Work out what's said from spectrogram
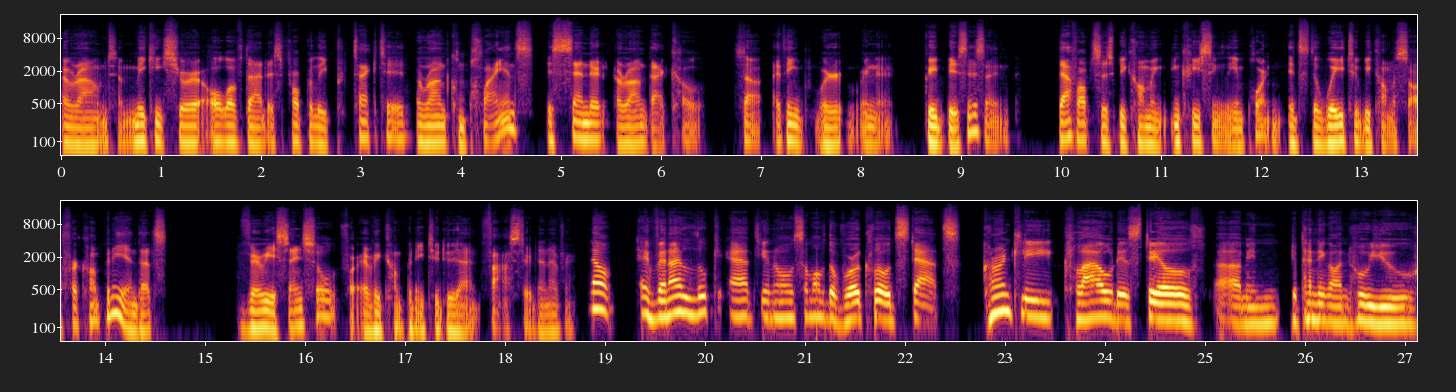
around uh, making sure all of that is properly protected, around compliance is centered around that code. So I think we're, we're in a great business and DevOps is becoming increasingly important. It's the way to become a software company. And that's very essential for every company to do that faster than ever. Now, when I look at, you know, some of the workload stats, currently cloud is still, I mean, depending on who you,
